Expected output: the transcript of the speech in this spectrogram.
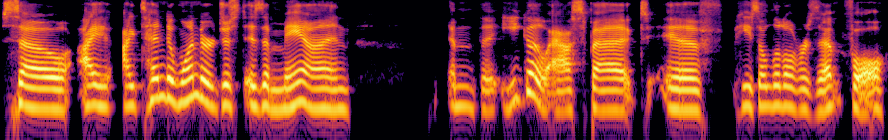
So i i tend to wonder just as a man and the ego aspect if he's a little resentful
